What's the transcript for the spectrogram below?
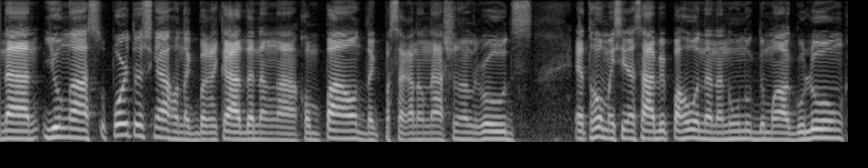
na yung ah, supporters nga ho nagbarikada ng ah, compound, nagpasara ng national roads. Eto ho, may sinasabi pa ho na nanunog ng mga gulong,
